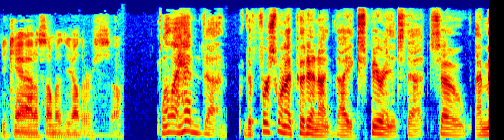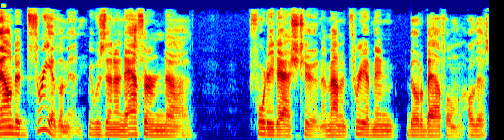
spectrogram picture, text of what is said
you can out of some of the others. So. Well, I had uh, the first one I put in, I, I experienced that. So I mounted three of them in. It was in an Athearn uh, 40-2 and I mounted three of them in, built a baffle and all this.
